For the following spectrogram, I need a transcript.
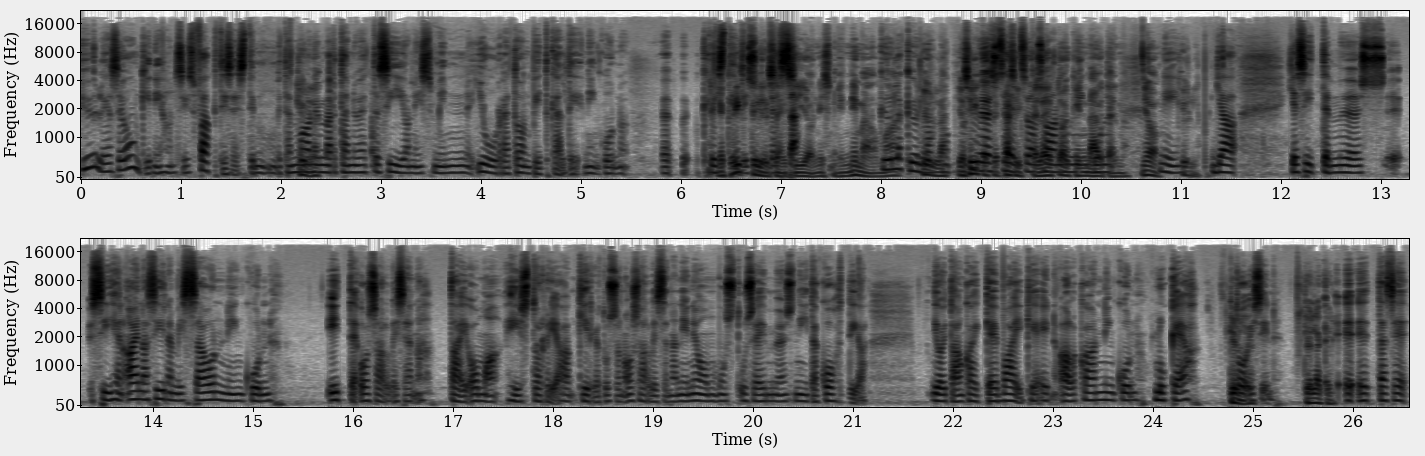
Kyllä, ja se onkin ihan siis faktisesti, mitä mä oon ymmärtänyt, että sionismin juuret on pitkälti niin kuin kristillisyydessä. Ja kristillisen sionismin nimenomaan. Kyllä, kyllä. kyllä. Ja siitä myös se, että se on saanut niin kuin, näytelmä. Joo, niin, kyllä. Ja, ja sitten myös siihen aina siinä, missä on niin kuin itse osallisena tai oma historiaan kirjoitus on osallisena, niin ne on musta usein myös niitä kohtia, joita on kaikkein vaikein alkaa niin kuin lukea kyllä. toisin. Kyllä, kyllä. E- että se,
